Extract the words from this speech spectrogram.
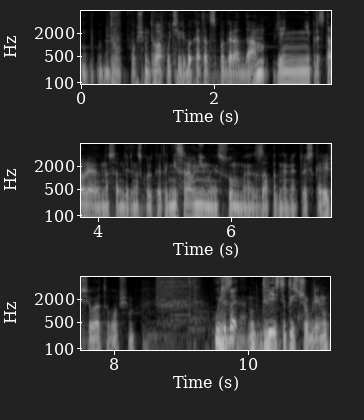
в общем, два пути, либо кататься по городам. Я не представляю, на самом деле, насколько это несравнимые суммы с западными. То есть, скорее всего, это, в общем... У тебя... Знаю, ну, 200 тысяч рублей, ну,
